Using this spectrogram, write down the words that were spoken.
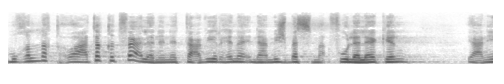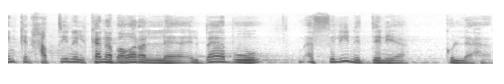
مغلقة. وأعتقد فعلا إن التعبير هنا إنها مش بس مقفولة لكن يعني يمكن حاطين الكنبة ورا الباب ومقفلين الدنيا كلها.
